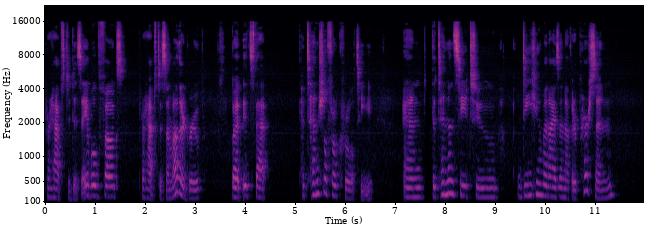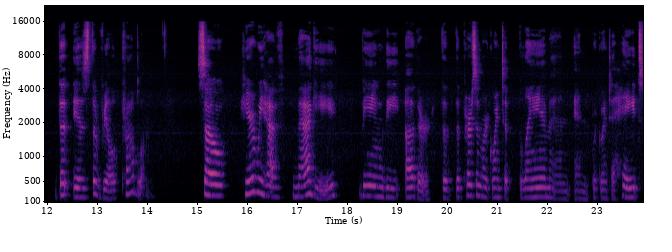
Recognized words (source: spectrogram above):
perhaps to disabled folks, perhaps to some other group, but it's that potential for cruelty and the tendency to dehumanize another person that is the real problem. So here we have Maggie being the other, the, the person we're going to blame and, and we're going to hate.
